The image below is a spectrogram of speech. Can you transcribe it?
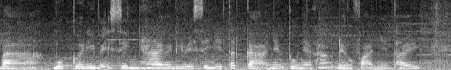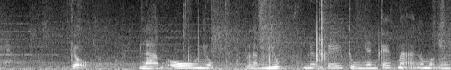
và một người đi vệ sinh, hai người đi vệ sinh thì tất cả những tù nhân khác đều phải nhìn thấy, kiểu làm ô nhục, làm nhục những cái tù nhân cách mạng các mọi người.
